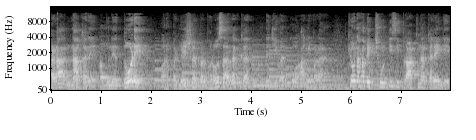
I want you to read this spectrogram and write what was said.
खड़ा ना करें। हम उन्हें तोड़े और हम परमेश्वर पर भरोसा रखकर अपने जीवन को आगे बढ़ाएँ। क्यों ना हम एक छोटी सी प्रार्थना करेंगे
